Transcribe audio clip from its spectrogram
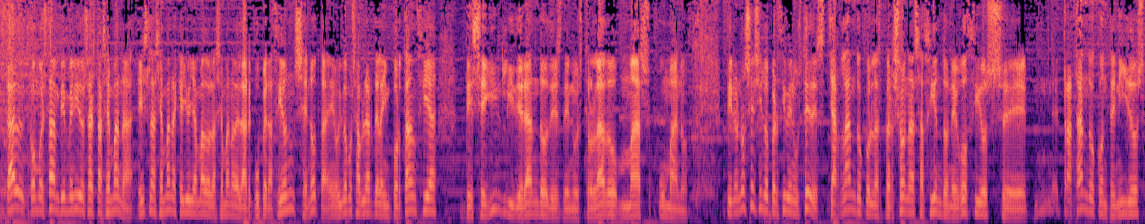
tal? ¿Cómo están? Bienvenidos a esta semana. Es la semana que yo he llamado la semana de la recuperación. Se nota, ¿eh? Hoy vamos a hablar de la importancia de seguir liderando desde nuestro lado más humano. Pero no sé si lo perciben ustedes, charlando con las personas, haciendo negocios, eh, tratando contenidos.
